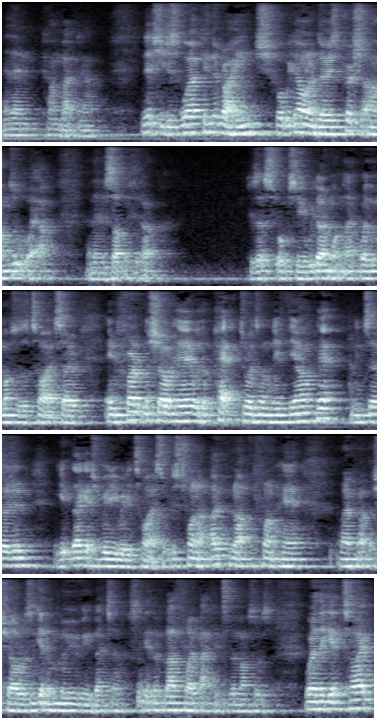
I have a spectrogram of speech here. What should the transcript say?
and then come back down literally just work in the range. What we don't want to do is push the arms all the way up and then start lifting up. Because that's obviously, we don't want that where the muscles are tight. So in front of the shoulder here with the pec joins underneath the armpit, an insertion, get, that gets really, really tight. So we're just trying to open up the front here and open up the shoulders and get them moving better. So get the blood flow back into the muscles. Where they get tight,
